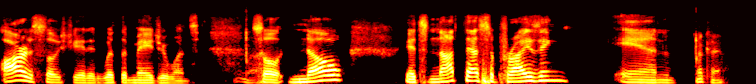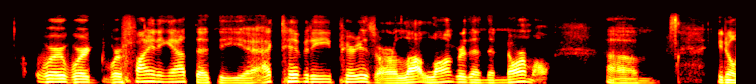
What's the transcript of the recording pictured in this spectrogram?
are associated with the major ones so no it's not that surprising and okay. we're we're we're finding out that the uh, activity periods are a lot longer than the normal. Um, you know,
